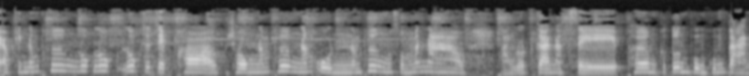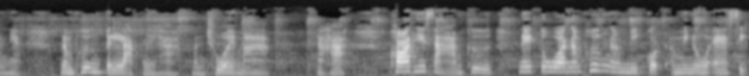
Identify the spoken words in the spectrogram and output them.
เอากินน้ำผึ้งลูกลูกลูกจะเจ็บคอชงน้ำผึ้งน้ำอุ่น น้ำผึ้งผสมมะนาวลดการอักเสบ เพิ่มกระตุ้นภูมิคุ้มกันเนี่ยน้ำผึ้งเป็นหลักเลยค่ะ มันช่วยมากนะคะข้อที่ 3 คือในตัวน้ำผึ้งมีกรดอะมิโนแอซิด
